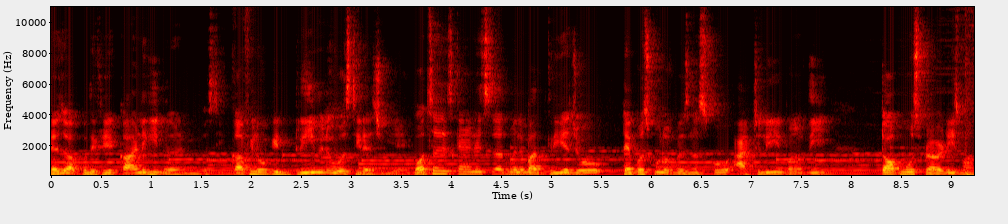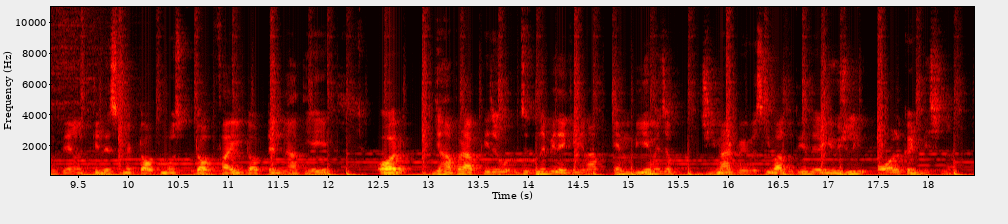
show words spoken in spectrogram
है जो आपको दिख रही है कार्निगी मेलन यूनिवर्सिटी काफ़ी लोगों की ड्रीम यूनिवर्सिटी रह चुकी है। बहुत सारे कैंडिडेट्स के साथ मैंने बात करी है जो टेपर स्कूल ऑफ़ बिज़नेस को actually one of the top most priorities मानते हैं। उसकी लिस्ट में top most top five top ten में आती है ये। और यहाँ पर आपके जो जितने भी देखेंगे ना, आप एमबीए में जब जी मैट वेवर्स की बात होती है they are usually all conditional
